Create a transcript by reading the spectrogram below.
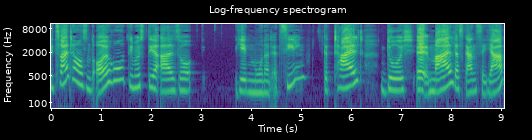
Die 2000 Euro, die müsst ihr also jeden Monat erzielen, geteilt durch äh, mal das ganze Jahr,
